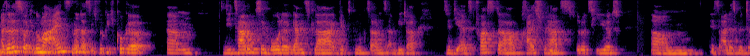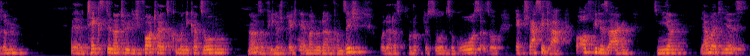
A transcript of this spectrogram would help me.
Also das ist so Nummer eins, ne, dass ich wirklich gucke, ähm, die Zahlungssymbole, ganz klar, gibt es genug Zahlungsanbieter, sind die als Trust da, Preisschmerz reduziert, ähm, ist alles mit drin. Äh, Texte natürlich, Vorteilskommunikation, also viele sprechen ja immer nur dann von sich oder das Produkt ist so und so groß. Also der Klassiker, wo auch viele sagen zu mir, ja Matthias,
